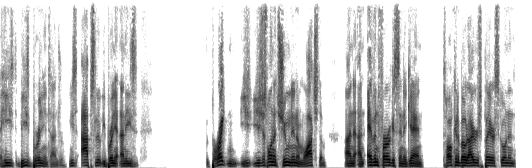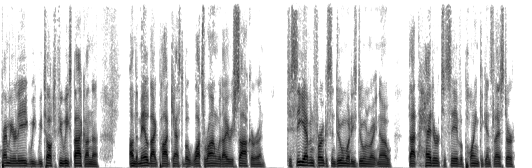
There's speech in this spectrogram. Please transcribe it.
He's he's brilliant, Andrew. He's absolutely brilliant, and he's Brighton. You, you just want to tune in and watch them. And and Evan Ferguson again, talking about Irish players going in the Premier League. We we talked a few weeks back on the on the mailbag podcast about what's wrong with Irish soccer and to see Evan Ferguson doing what he's doing right now, that header to save a point against Leicester,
